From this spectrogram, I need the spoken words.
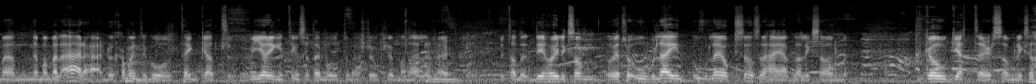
Men när man väl är här då kan man inte gå och tänka att vi gör ingenting att sätta emot de här storklubbarna eller så här. Utan det har ju liksom, och jag tror Ola, Ola är också en sån här jävla liksom go-getter som, liksom,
